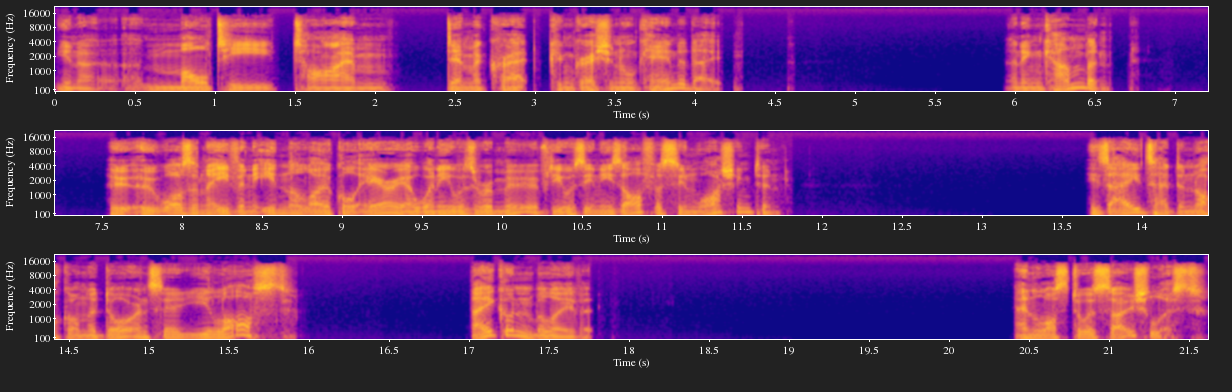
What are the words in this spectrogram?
you know multi-time Democrat congressional candidate. an incumbent who, who wasn't even in the local area when he was removed. He was in his office in Washington. His aides had to knock on the door and say, You lost. They couldn't believe it. And lost to a socialist.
